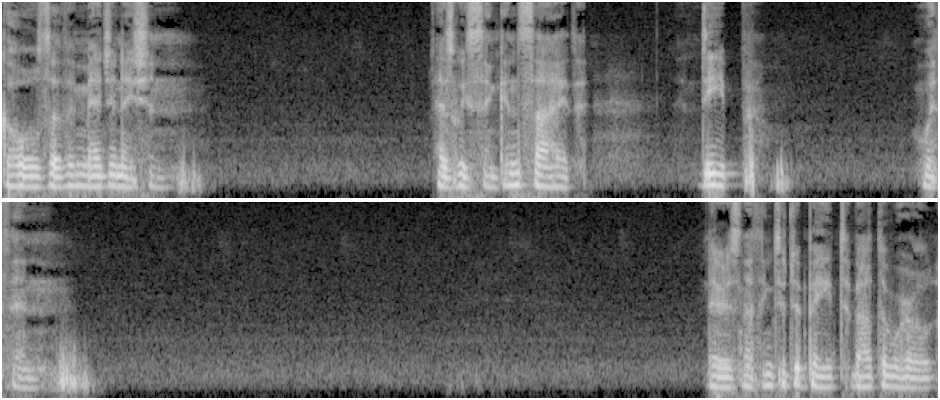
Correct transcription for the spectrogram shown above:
goals of imagination as we sink inside, deep within. There is nothing to debate about the world.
